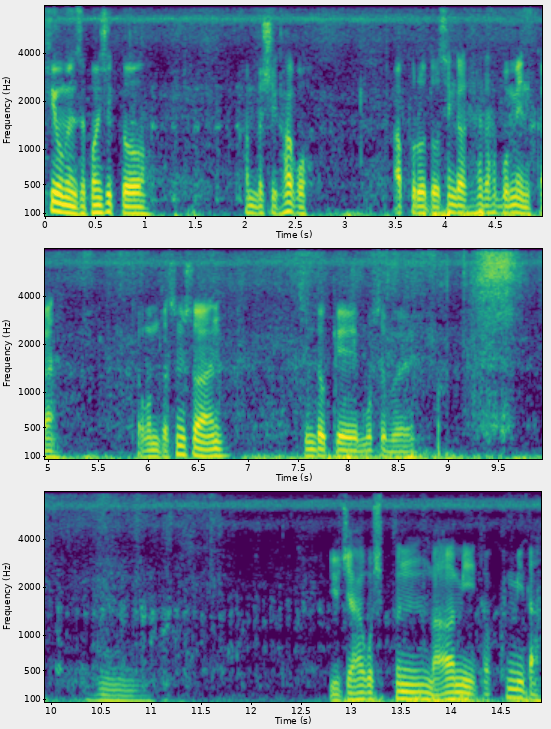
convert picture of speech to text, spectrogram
키우면서 번식도 한 번씩 하고 앞으로도 생각하다 보니까 조금 더 순수한 진돗개의 모습을 음, 유지하고 싶은 마음이 더 큽니다.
